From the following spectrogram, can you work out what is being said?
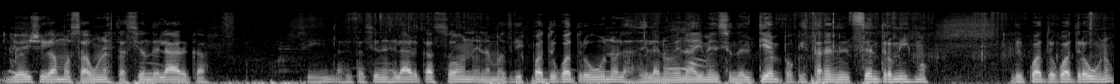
Y hoy llegamos a una estación del arca. Las estaciones del arca son en la matriz 441 las de la novena dimensión del tiempo, que están en el centro mismo del 441.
